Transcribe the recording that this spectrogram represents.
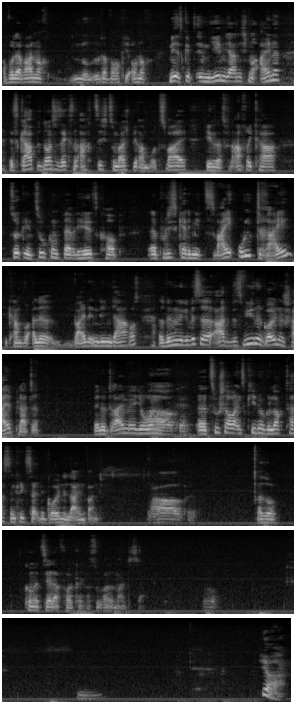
Obwohl da war noch, da war Rocky auch noch. Nee, es gibt in jedem Jahr nicht nur eine. Es gab 1986 zum Beispiel Rambo 2, Jenseits von Afrika, Zurück in die Zukunft, Beverly Hills Cop, äh, Police Academy 2 und 3. Die kamen wohl alle beide in dem Jahr raus. Also wenn du eine gewisse Art, das ist wie eine goldene Schallplatte. Wenn du drei Millionen Ah, okay. äh, Zuschauer ins Kino gelockt hast, dann kriegst du halt eine goldene Leinwand. Ah, okay. Also kommerziell erfolgreich, was du gerade meintest, ja. Ja. Ja.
